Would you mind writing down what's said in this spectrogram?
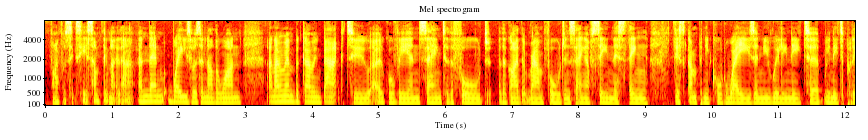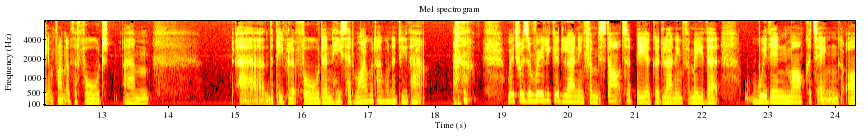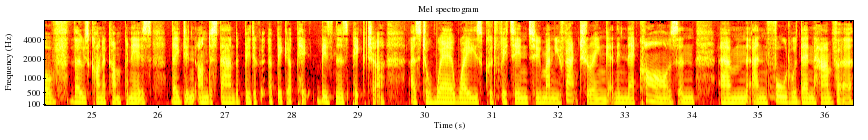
five or six years, something like that. And then Waze was another one. And I remember going back to Ogilvy and saying to the Ford, the guy that ran Ford, and saying, "I've seen this thing, this company called Waze, and you really need to, we need to put it in front of the Ford, um, uh, the people at Ford." And he said, "Why would I want to do that?" which was a really good learning for me, start to be a good learning for me that within marketing of those kind of companies, they didn't understand a bit a bigger business picture as to where Waze could fit into manufacturing and in their cars, and um, and Ford would then have a,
